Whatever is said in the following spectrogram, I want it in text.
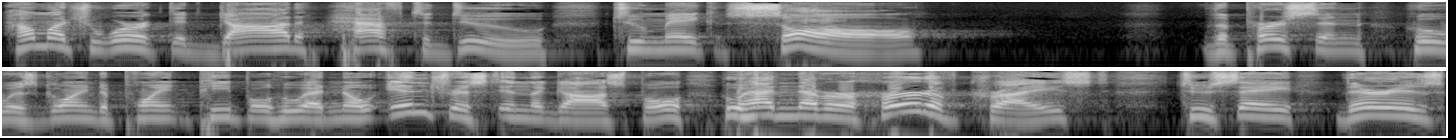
How much work did God have to do to make Saul the person who was going to point people who had no interest in the gospel, who had never heard of Christ, to say, There is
